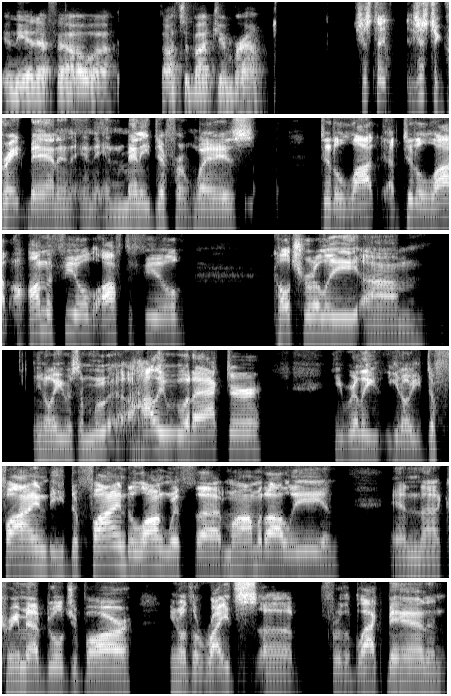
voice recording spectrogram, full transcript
in the NFL. Uh, Thoughts about Jim Brown? Just a just a great man in, in, in many different ways. Did a lot did a lot on the field, off the field, culturally. Um, you know, he was a, a Hollywood actor. He really, you know, he defined he defined along with uh, Muhammad Ali and and uh, Kareem Abdul-Jabbar, you know, the rights uh, for the black man. And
